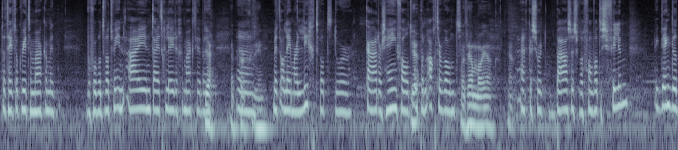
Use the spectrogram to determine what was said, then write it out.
Dat heeft ook weer te maken met bijvoorbeeld wat we in AI een tijd geleden gemaakt hebben. Ja, heb ik uh, ook gezien. Met alleen maar licht wat door kaders heen valt ja. op een achterwand. Dat was heel mooi ook. Ja. Eigenlijk een soort basis van wat is film. Ik denk dat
